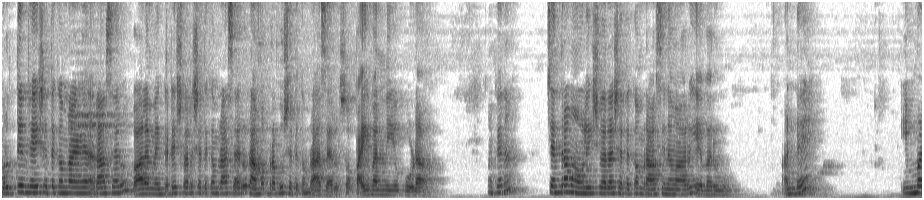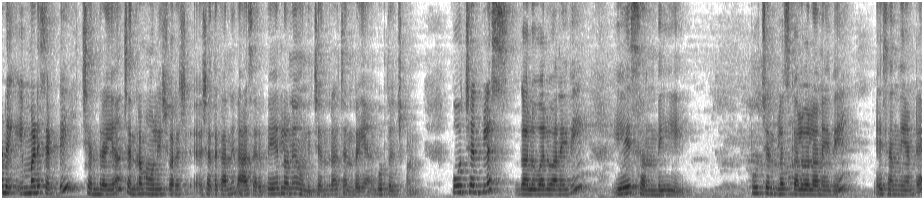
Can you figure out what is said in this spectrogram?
మృత్యుంజయ శతకం రా రాశారు బాలం వెంకటేశ్వర శతకం రాశారు రామప్రభు శతకం రాశారు. సో పైవన్నీ కూడా. ఓకేనా? చంద్రమౌళీశ్వర శతకం రాసిన వారు ఎవరు? అంటే ఇమ్మడి ఇమ్మడి శెట్టి చంద్రయ్య చంద్రమౌళీశ్వర శతకాన్ని రాశారు. పేర్లోనే ఉంది చంద్ర చంద్రయ్య గుర్తుంచుకోండి. పూచన్ ప్లస్ గలువలు అనేది ఏ సంధి? పూచన్ ప్లస్ గలువలు అనేది ఏ సంధి అంటే?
